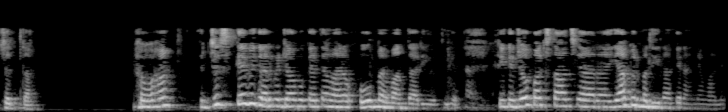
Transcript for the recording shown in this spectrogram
جدہ وہاں جس کے بھی گھر میں جاؤ، وہ کہتے ہیں ہمارا خوب مہمانداری ہوتی ہے۔ کیونکہ جو پاکستان سے آ رہا ہے یا پھر مدینہ کے رہنے والے۔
